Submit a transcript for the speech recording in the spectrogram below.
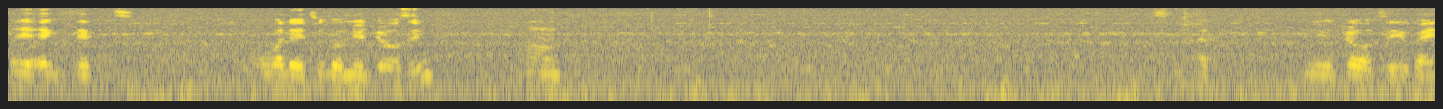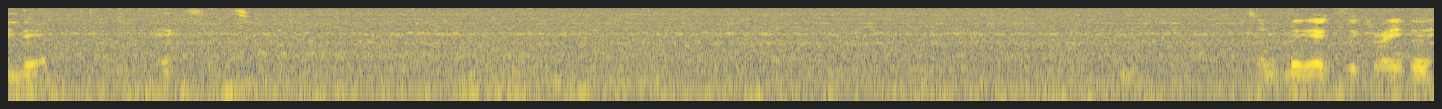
So you exit over there to go New Jersey. Mm. New Jersey, going there, exit. So the exit right. There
